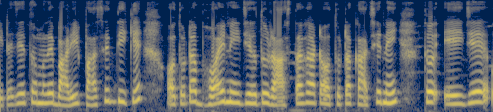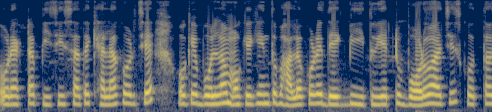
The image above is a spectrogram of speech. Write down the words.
এটা যেহেতু আমাদের বাড়ির পাশের দিকে, অতটা ভয় নেই। যেহেতু রাস্তাঘাট অতটা কাছে নেই। তো এই যে ওর একটা পিসির সাথে খেলা করছে, ওকে বললাম, ওকে কিন্তু ভালো করে দেখবি। তুই একটু বড় আছিস, কোথাও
